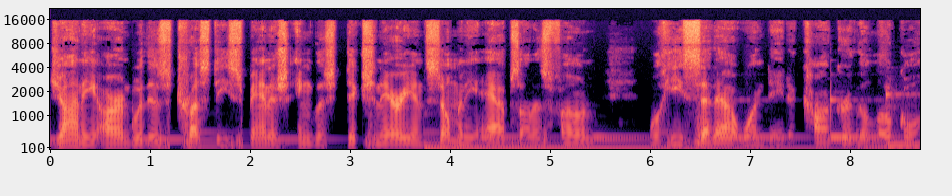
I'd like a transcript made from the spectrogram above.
Johnny, armed with his trusty Spanish English dictionary and so many apps on his phone, well, he set out one day to conquer the local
